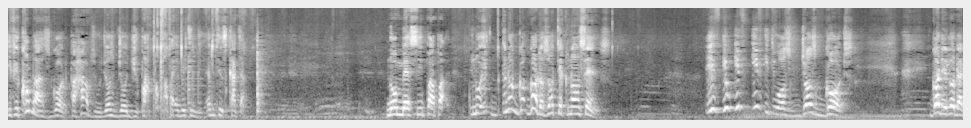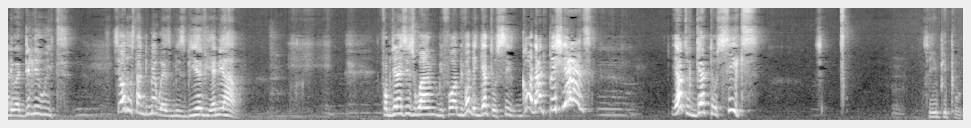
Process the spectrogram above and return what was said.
If you come as God, perhaps He will just judge you. Papa, papa, everything, everything scattered. No mercy, Papa. You know, you know, God, God does not take nonsense. If, if, if, it was just God, God alone that they were dealing with, see, all those the men were misbehaving anyhow. from Genesis 1 before before they get to 6. God had patience. You have to get to 6. So you people,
